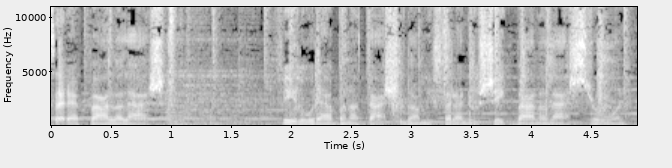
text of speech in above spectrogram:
Szerepvállalás. Fél órában a társadalmi felelősségvállalásról.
